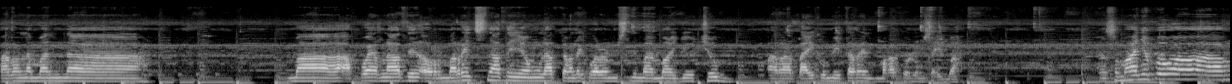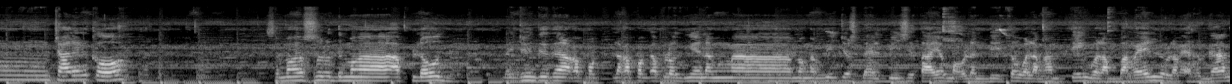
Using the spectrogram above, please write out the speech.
Para naman na ma-acquire natin or ma-reach natin yung lahat ng requirements ni Mama YouTube para tayo kumita rin at makatulong sa iba. Uh, samahan niyo po ang channel ko sa mga susunod na mga upload. Medyo hindi na nakapag, nakapag-upload ngayon ng ah, mga videos dahil busy tayo. Maulan dito, walang hunting, walang barel, walang airgun.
